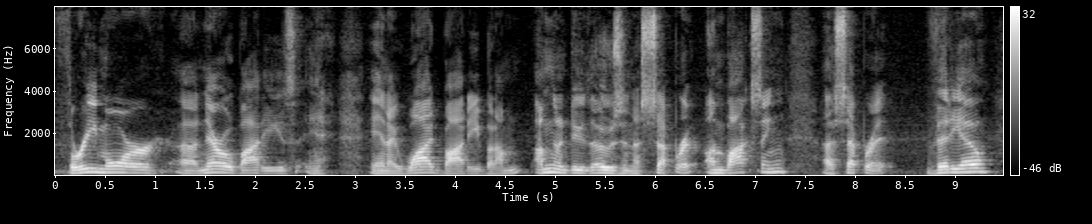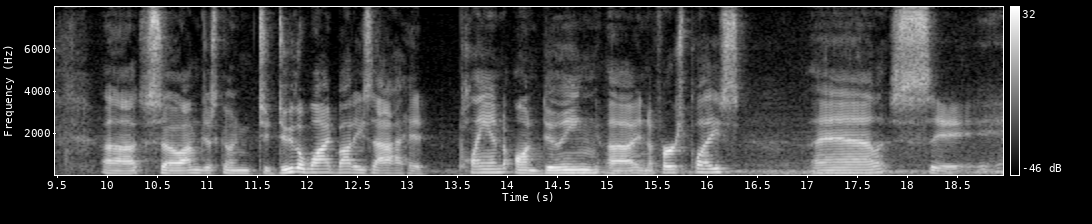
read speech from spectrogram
three more uh, narrow bodies and a wide body, but I'm, I'm going to do those in a separate unboxing, a separate video. Uh, so I'm just going to do the wide bodies that I had planned on doing uh, in the first place. And let's see.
